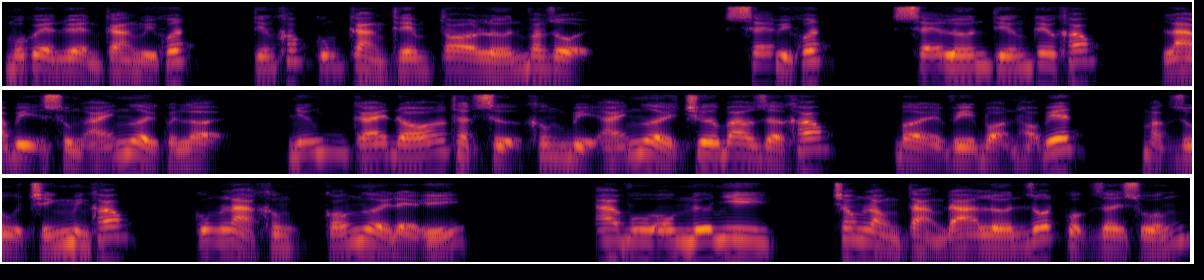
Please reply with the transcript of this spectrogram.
Một quyển uyển càng ủy khuất, tiếng khóc cũng càng thêm to lớn vang dội. Sẽ ủy khuất, sẽ lớn tiếng kêu khóc, là bị sủng ái người quyền lợi, những cái đó thật sự không bị ái người chưa bao giờ khóc, bởi vì bọn họ biết, mặc dù chính mình khóc, cũng là không có người để ý. A Vu ôm nữ nhi, trong lòng tảng đá lớn rốt cuộc rơi xuống.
